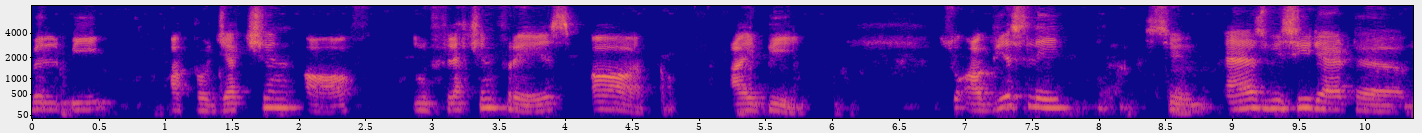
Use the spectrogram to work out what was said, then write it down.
will be a projection of inflection phrase or IP. So obviously, as we see that uh,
